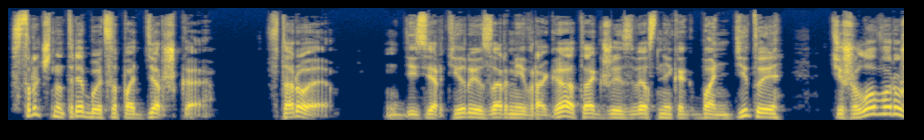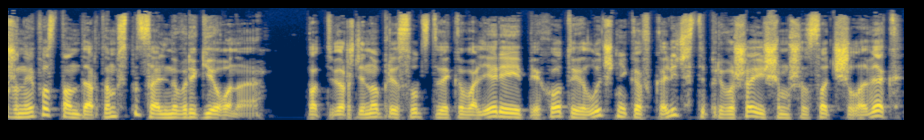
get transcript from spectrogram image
Срочно требуется поддержка. Второе. Дезертиры из армии врага, также известные как бандиты, тяжело вооружены по стандартам специального региона. Подтверждено присутствие кавалерии, пехоты и лучников в количестве превышающем 600 человек.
